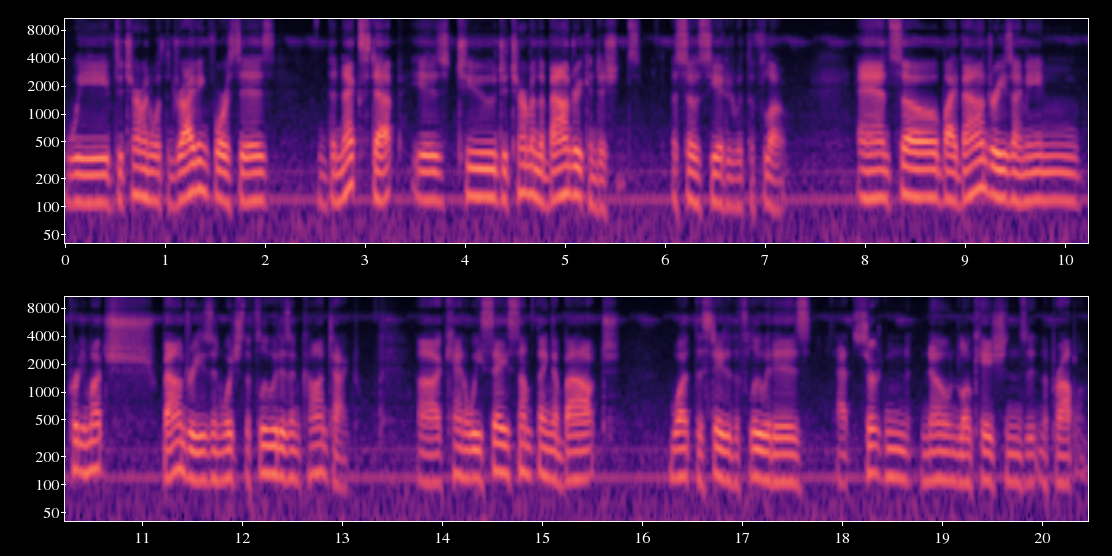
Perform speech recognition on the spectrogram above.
We've determined what the driving force is. The next step is to determine the boundary conditions associated with the flow. And so by boundaries, I mean pretty much boundaries in which the fluid is in contact. Uh, can we say something about what the state of the fluid is at certain known locations in the problem.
